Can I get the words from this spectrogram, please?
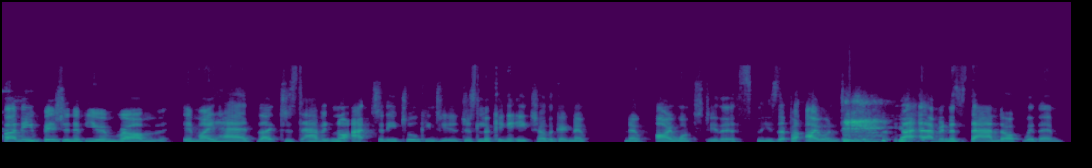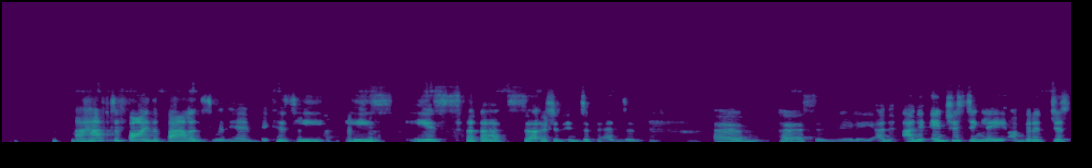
funny vision of you and Rum in my head, like just having not actually talking to you, just looking at each other, going, No, no, I want to do this. And he's like, But I want to do this. like having a standoff with him. I have to find the balance with him because he he's he is such an independent um, person, really. And and interestingly, I'm going to just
